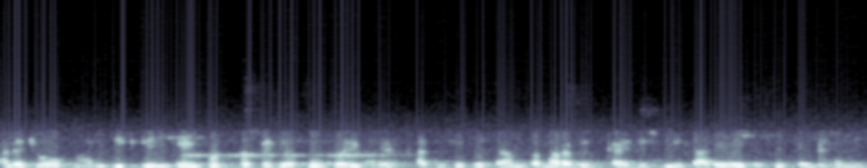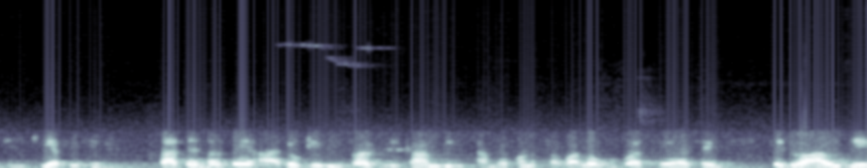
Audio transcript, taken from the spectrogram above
અને જો મારી દીકરીને કંઈ પણ થશે કે ફૂગ વળી બ્રેડ ખાધી છે, તો આમ તમારા વિરુદ્ધ કાયદેસરની કાર્યવાહી થશે તેવી તમને ધમકી આપી હતી સાથે સાથે આરોગ્ય વિભાગની કામગીરી સામે પણ સવાલો ઊભા થયા છે. કે જો આવી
